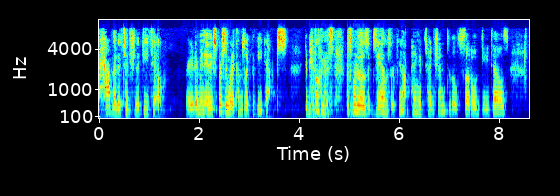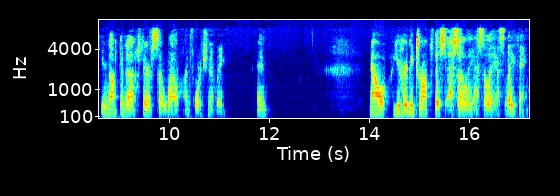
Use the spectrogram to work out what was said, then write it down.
have that attention to detail, right? I mean, especially when it comes like the VCAPs. To be honest, that's one of those exams where if you're not paying attention to those subtle details, you're not going to fare so well, unfortunately. Okay. Now, you heard me drop this SLA, SLA, SLA thing.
